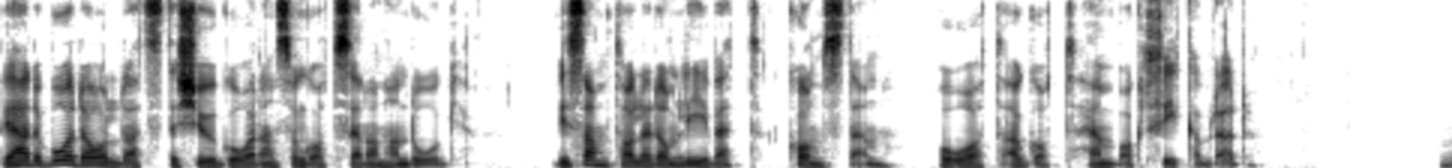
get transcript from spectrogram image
Vi hade båda åldrats de 20 åren som gått sedan han dog. Vi samtalade om livet, konsten och åt av gott hembakt fikabröd. Det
